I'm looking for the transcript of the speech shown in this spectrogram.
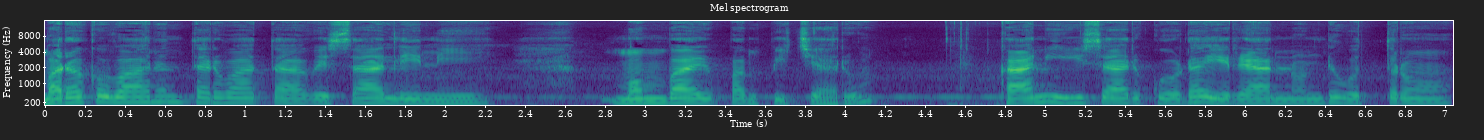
మరొక వారం తర్వాత విశాలిని ముంబై పంపించారు. కానీ ఈసారి కూడా ఇరాన్ నుండి ఉత్తరం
